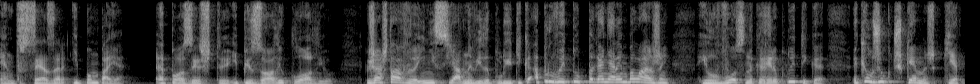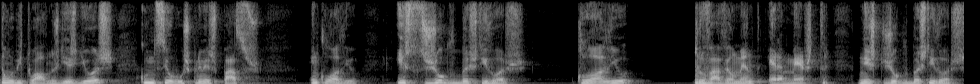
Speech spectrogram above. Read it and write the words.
entre César e Pompeia. Após este episódio, Cláudio que já estava iniciado na vida política, aproveitou para ganhar embalagem e levou-se na carreira política. Aquele jogo de esquemas que é tão habitual nos dias de hoje, conheceu os primeiros passos em Cláudio. Este jogo de bastidores, Cláudio provavelmente era mestre neste jogo de bastidores,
